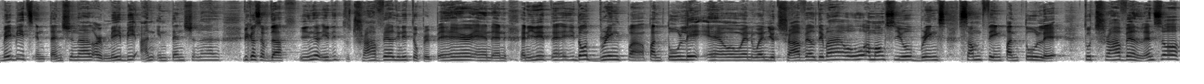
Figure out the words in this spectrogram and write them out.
maybe it's intentional or maybe unintentional because of the, you, know, you need to travel, you need to prepare, and, and, and you, need, you don't bring pa, pantuli eh, when, when you travel, di ba? Who amongst you brings something, pantuli, to travel? And so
